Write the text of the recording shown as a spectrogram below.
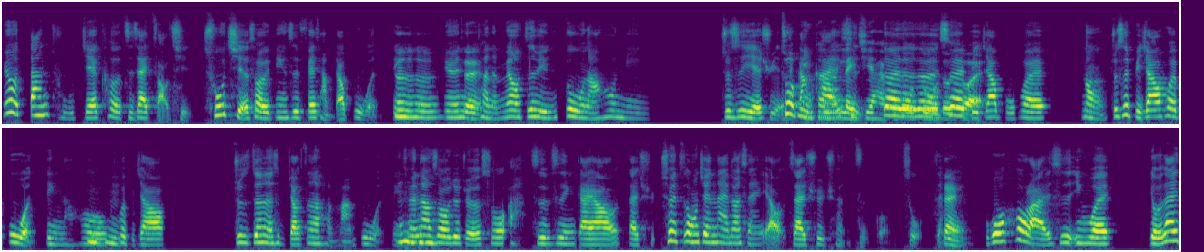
因为单图接客制在早期初期的时候一定是非常比较不稳定的，嗯因为你可能没有知名度，然后你就是也许作品可能累积还不够对对对，所以比较不会弄，就是比较会不稳定，然后会比较。就是真的是比较真的很蛮不稳定，所以嗯那时候就觉得说啊，是不是应该要再去？所以中间那一段时间也要再去全职工作。对，不过后来是因为有在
